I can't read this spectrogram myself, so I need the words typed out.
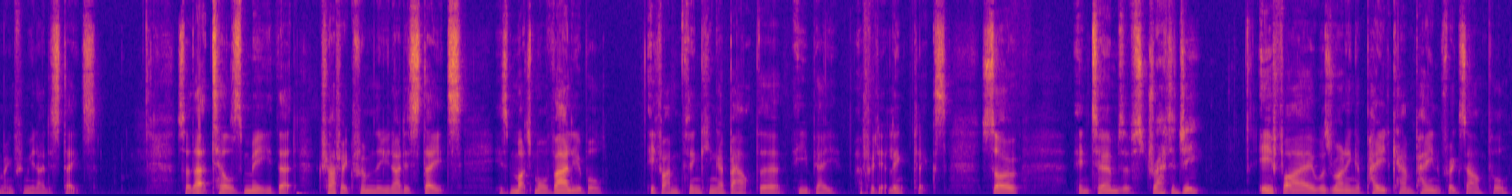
coming from the United States. So that tells me that traffic from the United States is much more valuable if I'm thinking about the eBay affiliate link clicks. So in terms of strategy, if I was running a paid campaign, for example,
